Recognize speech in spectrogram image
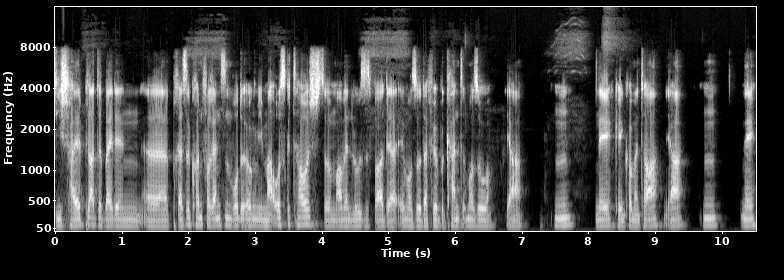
die Schallplatte bei den äh, Pressekonferenzen wurde irgendwie mal ausgetauscht. So Marvin Lewis war der immer so dafür bekannt, immer so, ja, hm, nee, kein Kommentar, ja, hm, nee.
